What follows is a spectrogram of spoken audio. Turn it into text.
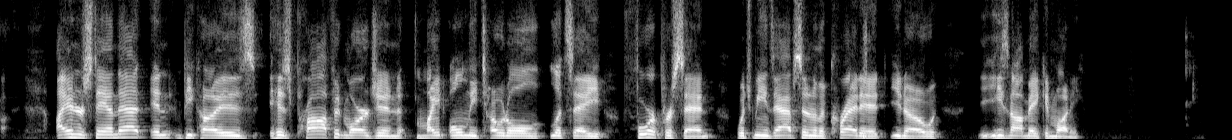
I understand that, and because his profit margin might only total, let's say, four percent, which means absent of the credit, you know, he's not making money.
